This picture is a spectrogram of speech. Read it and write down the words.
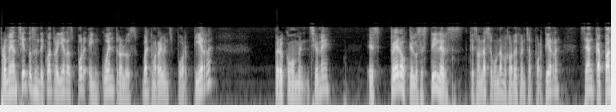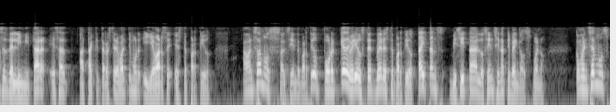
Promedian 164 yardas por encuentro los Baltimore Ravens por tierra. Pero como mencioné, espero que los Steelers, que son la segunda mejor defensa por tierra, sean capaces de limitar ese ataque terrestre de Baltimore y llevarse este partido. Avanzamos al siguiente partido. ¿Por qué debería usted ver este partido? Titans visita a los Cincinnati Bengals. Bueno, Comencemos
